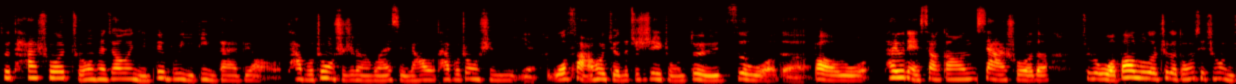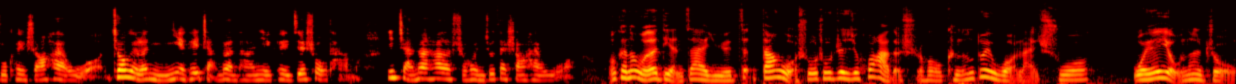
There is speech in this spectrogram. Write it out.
就他说主动权交给你，并不一定代表他不重视这段关系，然后他不重视你。我反而会觉得这是一种对于自我的暴露。他有点像刚刚夏说的。就是我暴露了这个东西之后，你就可以伤害我。交给了你，你也可以斩断它，你也可以接受它嘛。你斩断它的时候，你就在伤害我。我可能我的点在于，在当我说出这句话的时候，可能对我来说，我也有那种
